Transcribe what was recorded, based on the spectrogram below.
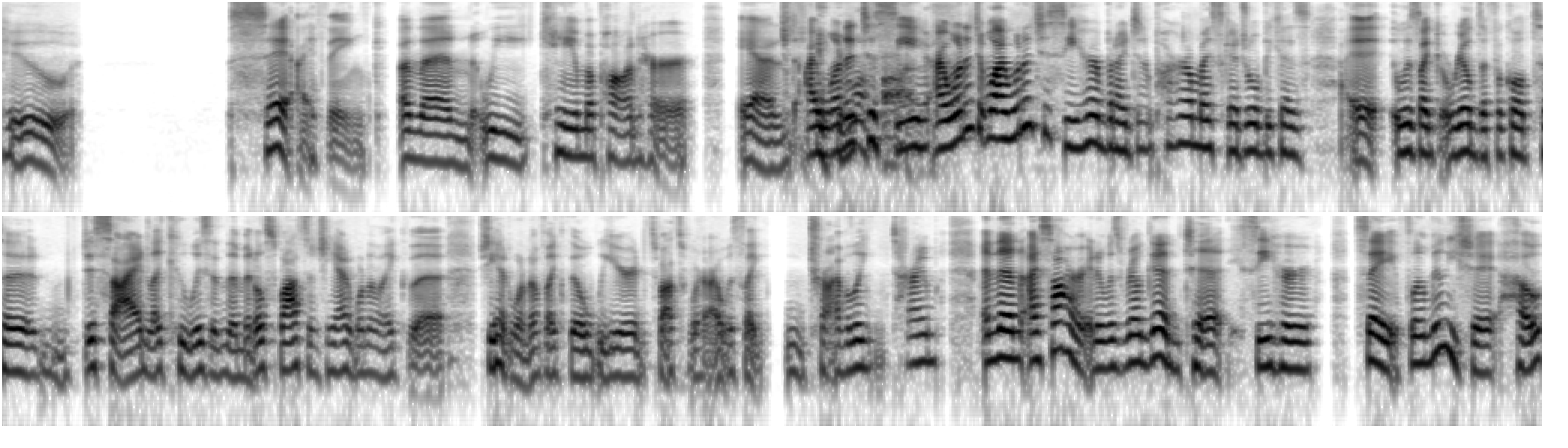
to sit, I think. And then we came upon her and I wanted to see. I wanted to well I wanted to see her but I didn't put her on my schedule because it, it was like real difficult to decide like who was in the middle spots and she had one of like the she had one of like the weird spots where I was like traveling time and then I saw her and it was real good to see her say Flo Milli shit, ho.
